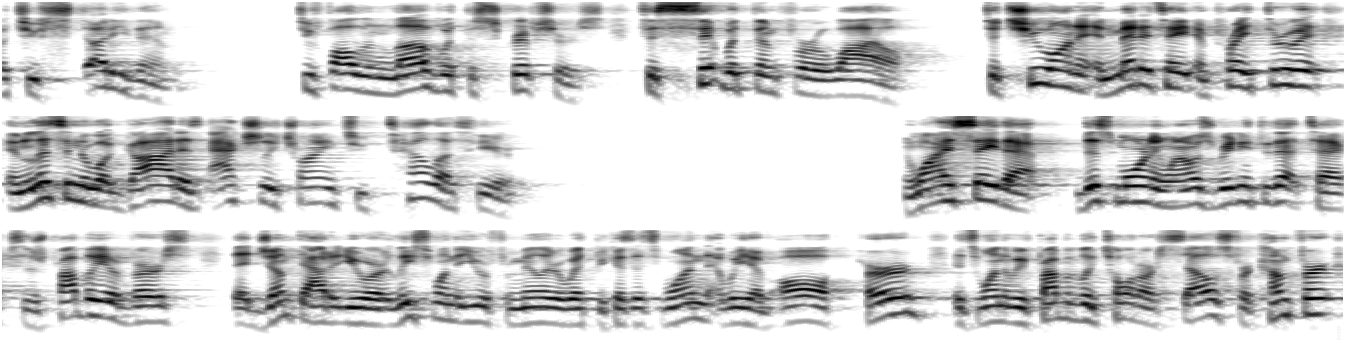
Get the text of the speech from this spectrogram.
but to study them, to fall in love with the scriptures, to sit with them for a while to chew on it and meditate and pray through it and listen to what God is actually trying to tell us here. And why I say that, this morning when I was reading through that text, there's probably a verse that jumped out at you, or at least one that you were familiar with, because it's one that we have all heard. It's one that we've probably told ourselves for comfort.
